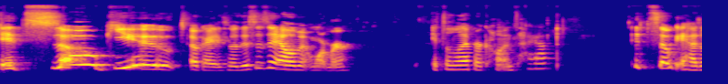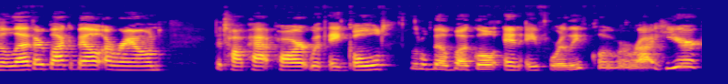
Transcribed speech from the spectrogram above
It's so cute. Okay, so this is an element warmer. It's a leprechaun's hat. It's so It has a leather black belt around the top hat part with a gold little belt buckle and a four-leaf clover right here.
